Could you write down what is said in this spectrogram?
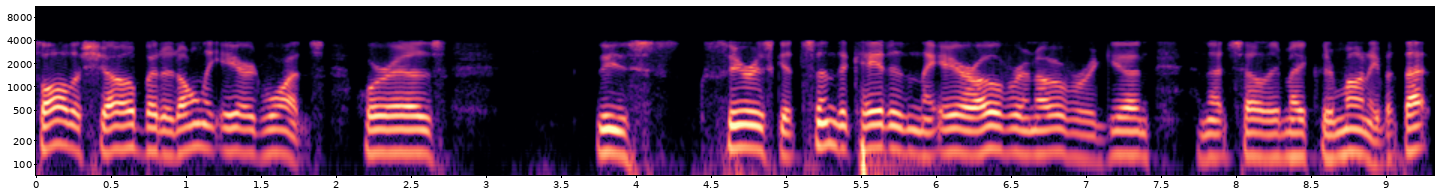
saw the show, but it only aired once. Whereas these series get syndicated and they air over and over again, and that's how they make their money. But that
